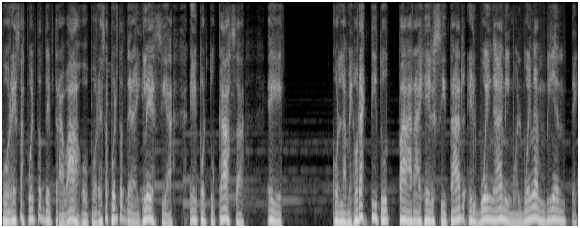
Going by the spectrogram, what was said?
por esas puertas del trabajo, por esas puertas de la iglesia, por tu casa, con la mejor actitud para ejercitar el buen ánimo, el buen ambiente.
